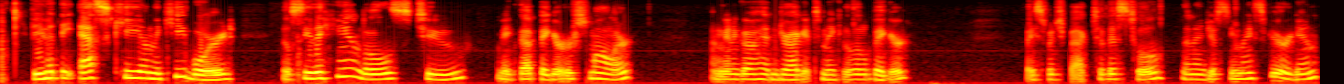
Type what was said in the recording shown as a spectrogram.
If you hit the S key on the keyboard, you'll see the handles to make that bigger or smaller. I'm going to go ahead and drag it to make it a little bigger. If I switch back to this tool, then I just see my sphere again.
